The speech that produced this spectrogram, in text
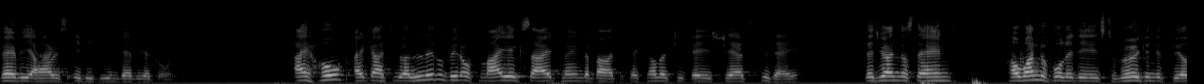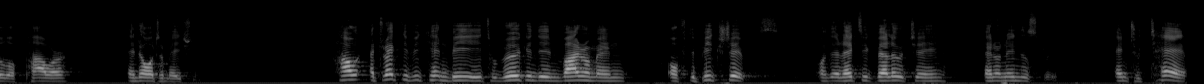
where we are as ABB and where we are going, I hope I got you a little bit of my excitement about the technology base shared today, that you understand how wonderful it is to work in the field of power and automation how attractive it can be to work in the environment of the big shifts on the electric value chain and on industry, and to tap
